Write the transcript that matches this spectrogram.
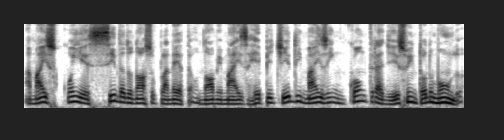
a mais conhecida do nosso planeta, o nome mais repetido e mais encontradiço em todo o mundo.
